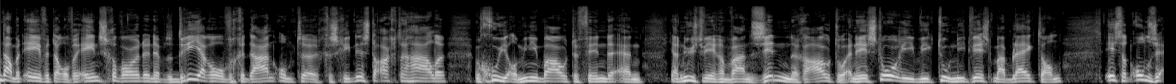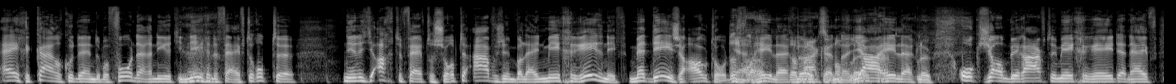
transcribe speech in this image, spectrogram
Nou, met Evert over eens geworden. En hebben we er drie jaar over gedaan om de geschiedenis te achterhalen. Een goede aluminiumbouw te vinden. En ja, nu is het weer een waanzinnige auto. En de historie, wie ik toen niet wist, maar blijkt dan... is dat onze eigen Karel Codijn de Beaufort daar in 1959 op de... 1958 zo op de Avus in Berlijn mee gereden heeft. Met deze auto. Dat is Ja, wel heel erg leuk. En, eh, ja, heel erg leuk. Ook Jean Bérard heeft er mee gereden. En hij heeft,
